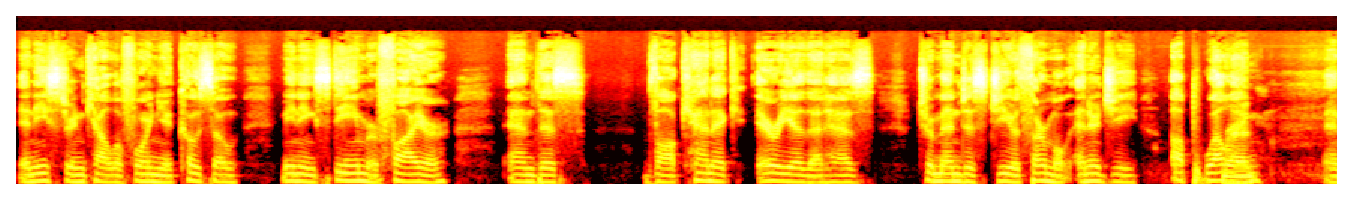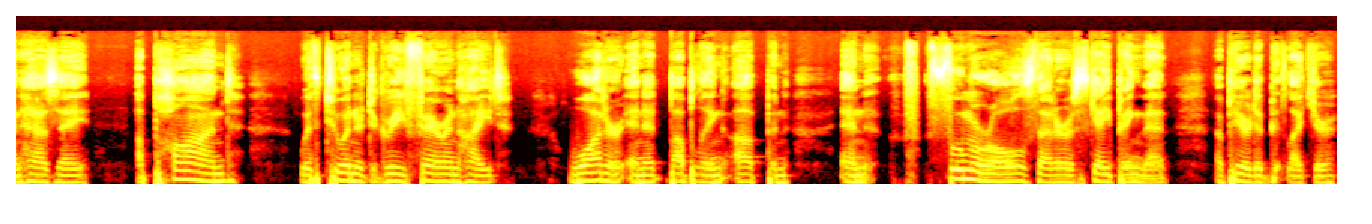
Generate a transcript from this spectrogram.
in Eastern California, COSO meaning steam or fire, and this volcanic area that has tremendous geothermal energy upwelling right. and has a, a pond with 200 degree Fahrenheit water in it bubbling up and, and fumaroles that are escaping that appear to be like your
